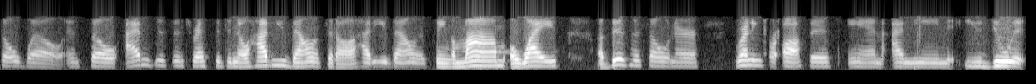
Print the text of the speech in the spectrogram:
so well. And so I'm just interested to know how do you balance it all? How do you balance being a mom, a wife, a business owner, running for office? And I mean, you do it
